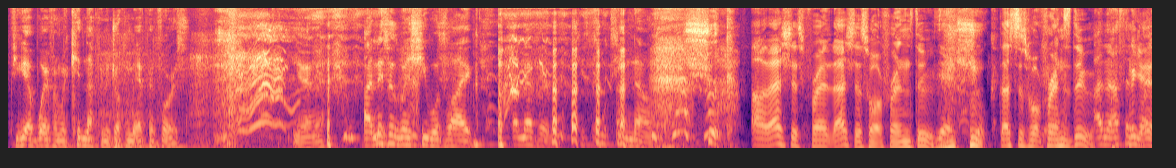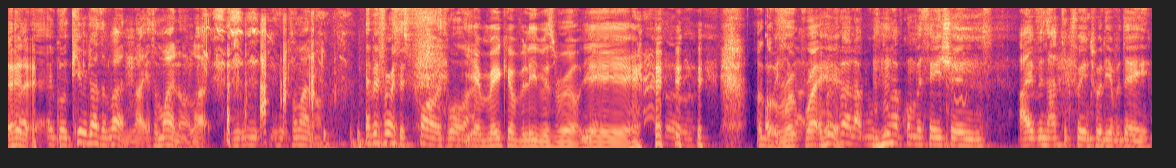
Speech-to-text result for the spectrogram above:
if you get a boyfriend, we're kidnapping and dropping him in Epping Forest. Yeah. And this is when she was like 11. She's 14 now. Shook. Oh, that's just friend. That's just what friends do. Yeah, shook. that's just what friends do. And then I said, yeah, yeah? I go, Kim drives a van. Like, it's a minor. Like, it's a minor. Epping Forest is far as well. Like. yeah, make her believe it's real. Yeah, yeah, yeah. So, I got a rope like, right here. Her, like, we'll still have conversations. I even had to train to her the other day.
